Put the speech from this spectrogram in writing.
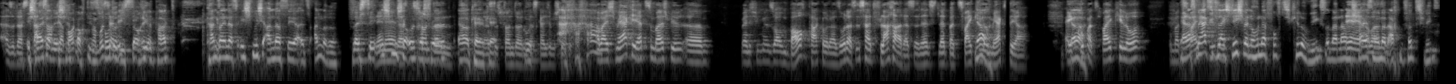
Also das, ich das weiß auch nicht, ich habe auch dieses Foto, ja die Story gepackt. Kann sein, dass ich mich anders sehe als andere. Vielleicht sehe nee, ich nee, mich ja ultra shredded. Ja, okay, okay. Das ist schon dünn, Gut. das kann ich bestätigen. Aber ich merke jetzt zum Beispiel, ähm, wenn ich mir so auf den Bauch packe oder so, das ist halt flacher. Das, das, das bei zwei Kilo ja. merkst du ja. Ey, ja. guck mal, zwei Kilo. Ja, das merkst du vielleicht nicht, wenn du 150 Kilo wiegst und dann nach dem nee, Scheiß 148 wiegst.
